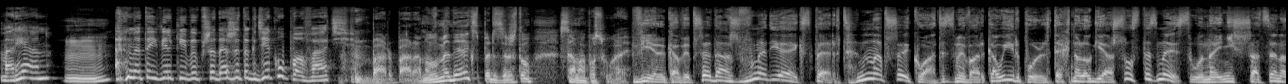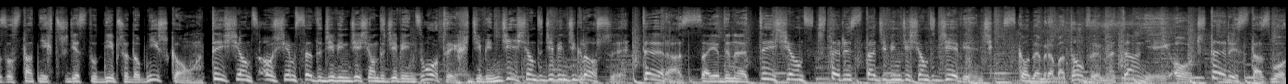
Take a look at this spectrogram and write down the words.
Marian, a na tej wielkiej wyprzedaży to gdzie kupować? Barbara, no w Media Expert zresztą sama posłuchaj. Wielka wyprzedaż w Media Expert. Na przykład zmywarka Whirlpool, technologia szósty zmysł. Najniższa cena z ostatnich 30 dni przed obniżką 1899 zł 99 groszy. Teraz za jedyne 1499 z kodem rabatowym taniej o 400 zł.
